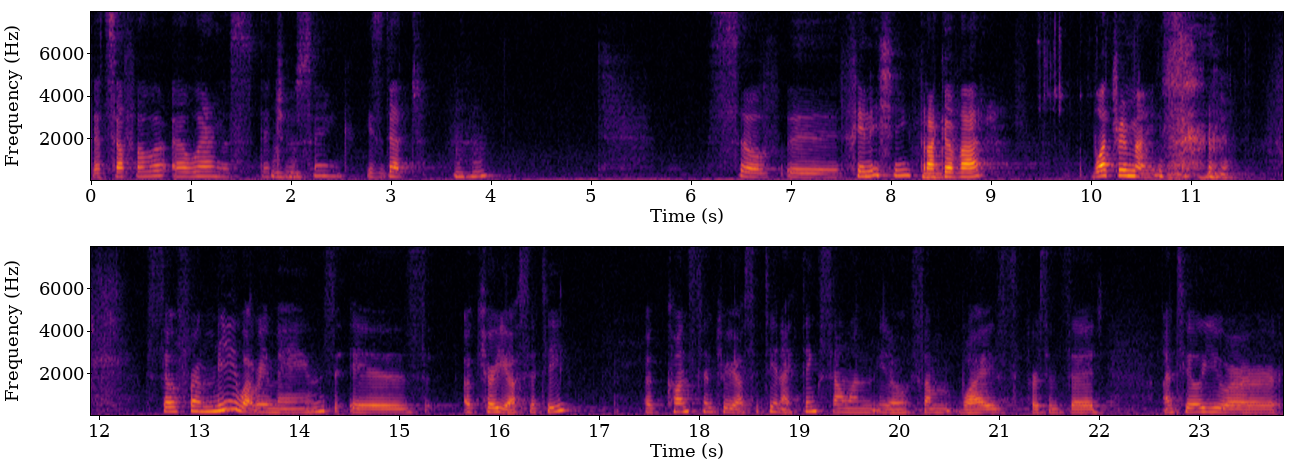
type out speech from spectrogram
That self awareness that mm-hmm. you're saying is that. Mm-hmm. So, uh, finishing, para mm-hmm. acabar, what remains? yeah. So, for me, what remains is a curiosity, a constant curiosity. And I think someone, you know, some wise person said, until you are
